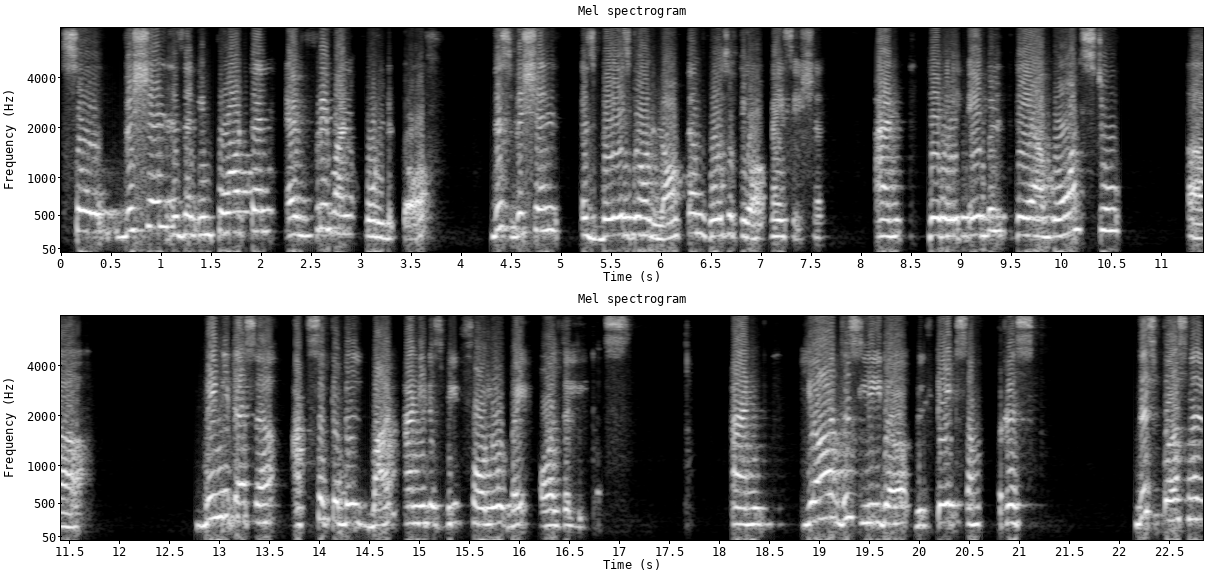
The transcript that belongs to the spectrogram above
So vision is an important, everyone hold it off. This vision is based on long-term goals of the organization and they will able, they are wants to uh, bring it as a acceptable one and it is being followed by all the leaders. And here this leader will take some risk. This personal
